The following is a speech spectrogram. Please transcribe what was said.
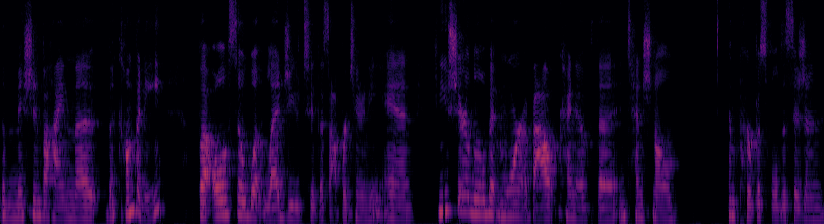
the mission behind the the company but also what led you to this opportunity. And can you share a little bit more about kind of the intentional and purposeful decision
